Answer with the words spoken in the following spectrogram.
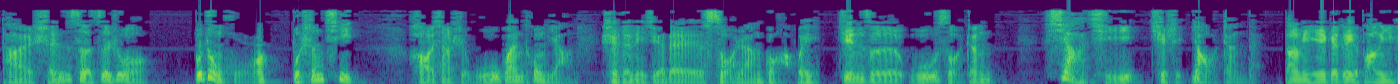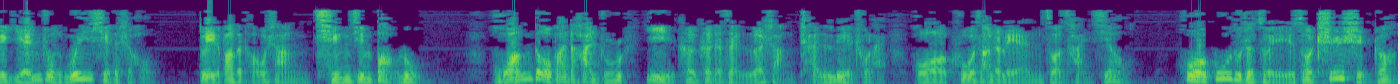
他神色自若，不动火，不生气，好像是无关痛痒，使得你觉得索然寡味。君子无所争，下棋却是要争的。当你给对方一个严重威胁的时候，对方的头上青筋暴露。黄豆般的汗珠一颗颗的在额上陈列出来，或哭丧着脸做惨笑，或咕嘟着嘴做吃屎状，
